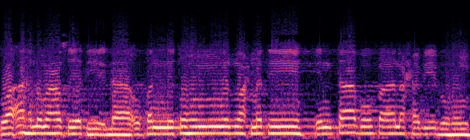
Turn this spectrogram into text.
وأهل معصيتي لا أقنطهم من رحمتي. إن تابوا فأنا حبيبهم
